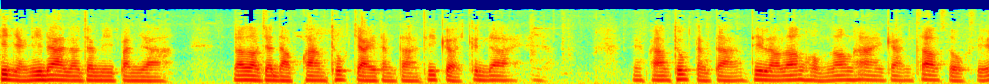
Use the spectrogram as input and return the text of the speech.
คิดอย่างนี้ได้เราจะมีปัญญา แล้วเราจะดับความทุกข์ใจต่างๆ ที่เกิดขึ้นได้ความทุกข์ต่างๆ ที่เราร้องห่มร้องไห้กันเศร้าโศกเสีย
